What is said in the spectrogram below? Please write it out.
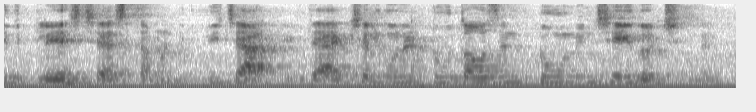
ఇది ప్లేస్ చేస్తామండి. ఇది చా ఇది యాక్చువల్గా టూ థౌజండ్ టూ నుంచే ఇది వచ్చిందండి.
